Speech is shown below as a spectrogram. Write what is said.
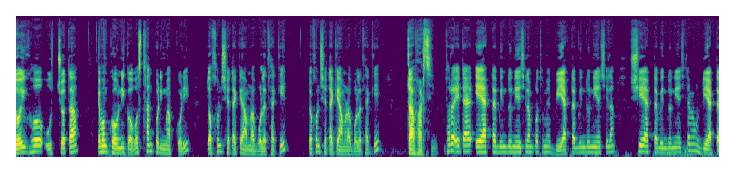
দৈর্ঘ্য, উচ্চতা এবং কৌণিক অবস্থান পরিমাপ করি, তখন সেটাকে আমরা বলে থাকি, তখন সেটাকে আমরা বলে থাকি ট্রাভার্সিং ধরো এটা এ একটা বিন্দু নিয়েছিলাম প্রথমে, বি একটা বিন্দু নিয়েছিলাম, সি একটা বিন্দু নিয়েছিলাম এবং ডি একটা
